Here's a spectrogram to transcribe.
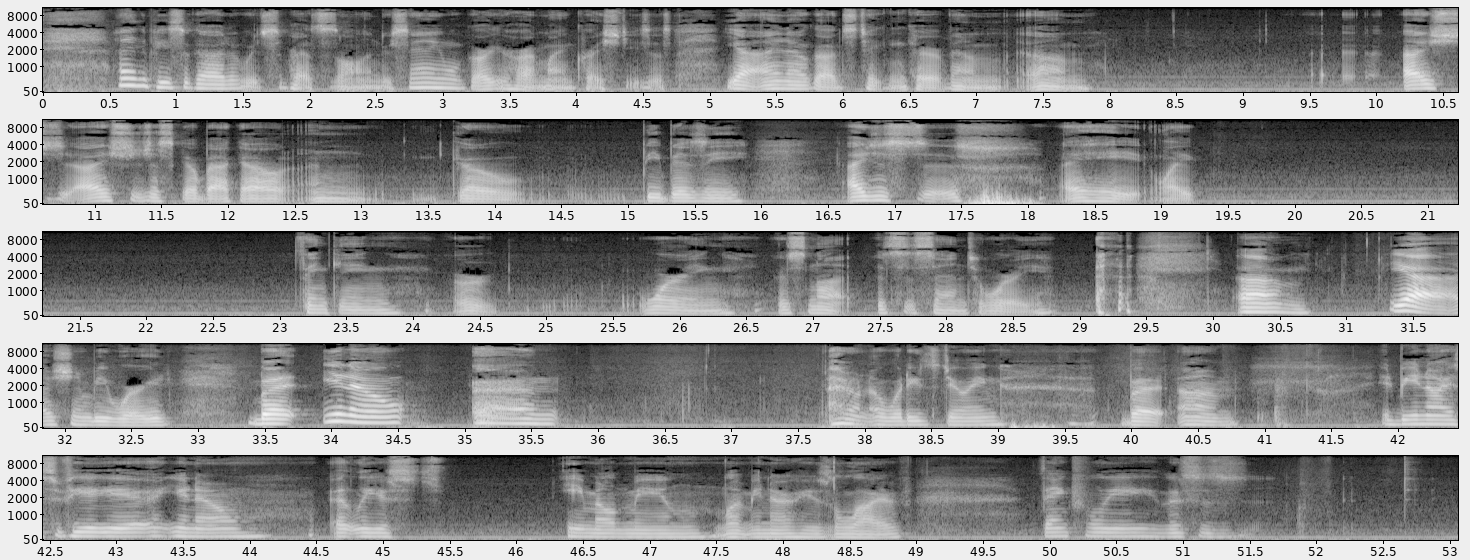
and the peace of God, which surpasses all understanding, will guard your heart and mind, Christ Jesus. Yeah, I know God's taking care of him. Um, I sh- I should just go back out and go be busy I just, uh, I hate, like, thinking or worrying. It's not, it's a sin to worry. um, yeah, I shouldn't be worried. But, you know, um, I don't know what he's doing, but, um, it'd be nice if he, you know, at least emailed me and let me know he's alive. Thankfully, this is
